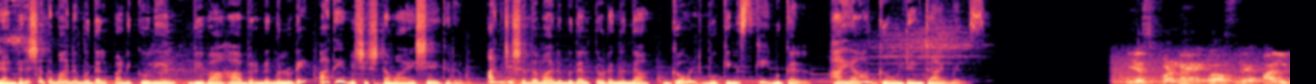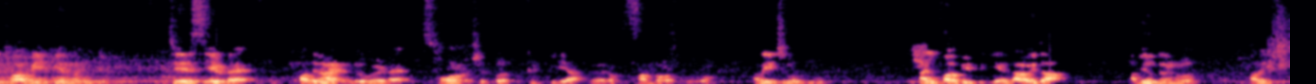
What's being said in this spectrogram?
രണ്ടര ശതമാനം മുതൽ പണിക്കൂലിയിൽ വിവാഹാഭരണങ്ങളുടെ അതിവിശിഷ്ടമായ ശേഖരം. അഞ്ച് ശതമാനം മുതൽ തുടങ്ങുന്ന ഗോൾഡ് ബുക്കിംഗ് സ്കീമുകൾ. ഹയാ ഗോൾഡ് ആൻഡ് ഡയമണ്ട്സ്. എസ് ക്ലാസ്സിലെ അൽഫ ബി പി എന്ന കുട്ടി. ജെ സിയുടെ പതിനായിരം രൂപയുടെ സ്കോളർഷിപ്പ് കിട്ടിയ വിവരം സന്തോഷപൂർവം അറിയിച്ചു കൊടുക്കുന്നു. അൽഫ ബി പിക്ക് എല്ലാവിധ അഭിനന്ദനങ്ങളും അറിയിച്ചു.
